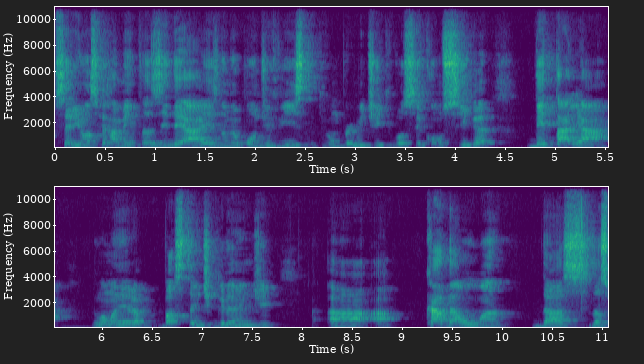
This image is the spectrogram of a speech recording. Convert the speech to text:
seriam as ferramentas ideais no meu ponto de vista, que vão permitir que você consiga detalhar de uma maneira bastante grande a, a cada uma das, das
